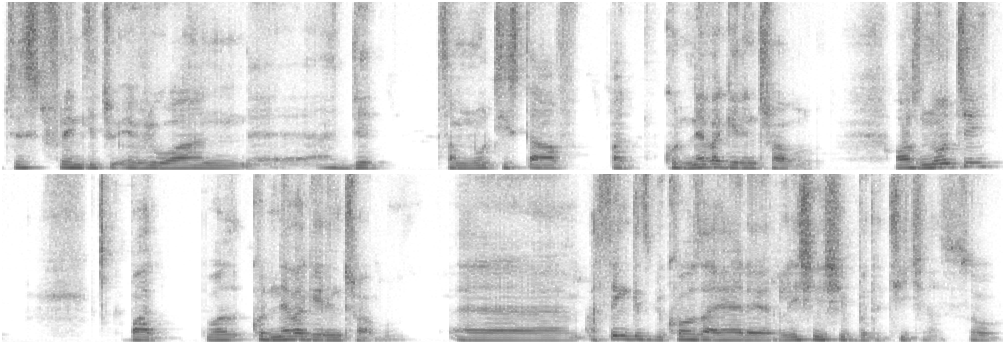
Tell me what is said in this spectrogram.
just friendly to everyone. Uh, I did some naughty stuff, but could never get in trouble. I was naughty, but was could never get in trouble. Um, I think it's because I had a relationship with the teachers. So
